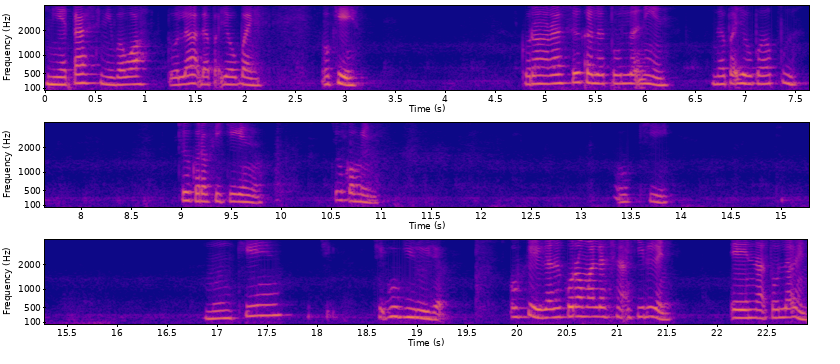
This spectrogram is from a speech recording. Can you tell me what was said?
Ni atas, ni bawah. Tolak dapat jawapan. Okey. Korang rasa kalau tolak ni kan, dapat jawapan apa? Cuba korang fikirkan tu. Cuba komen. Okey. Mungkin cik, cikgu kira jap. Okey, kalau korang malas nak kira kan. Eh, nak tolak kan.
